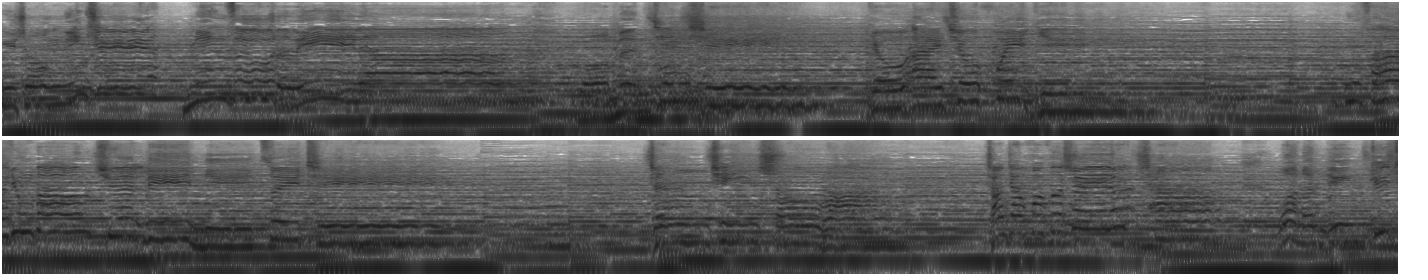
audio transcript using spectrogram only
雨中凝聚民族的力量。我们坚信，有爱就会赢。无法拥抱，却离你最近。守望，长江黄河水流长，我们凝聚起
